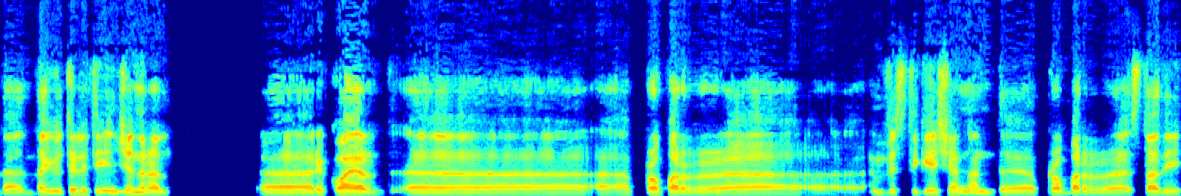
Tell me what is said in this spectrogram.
the, the, utility in general uh, required uh, a proper uh, investigation and proper study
